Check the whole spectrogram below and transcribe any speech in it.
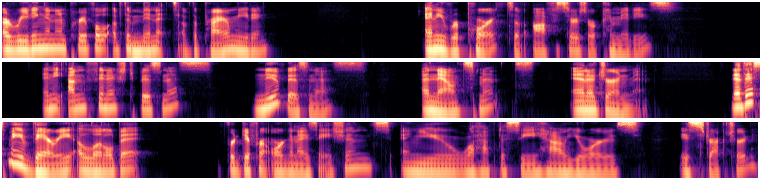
a reading and approval of the minutes of the prior meeting, any reports of officers or committees, any unfinished business, new business, announcements, and adjournment. Now, this may vary a little bit for different organizations, and you will have to see how yours is structured,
